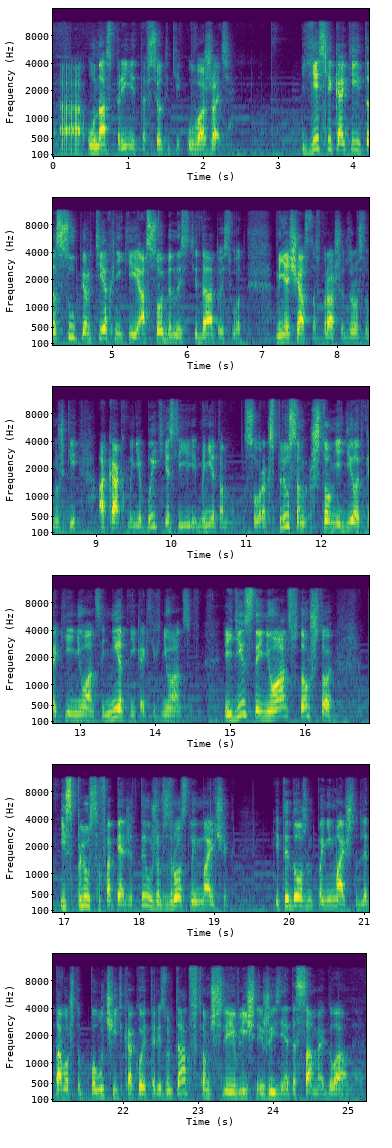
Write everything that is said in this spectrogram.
а, у нас принято все-таки уважать. Есть ли какие-то супер техники, особенности, да, то есть вот, меня часто спрашивают взрослые мужики, а как мне быть, если мне там 40 с плюсом, что мне делать, какие нюансы? Нет никаких нюансов. Единственный нюанс в том, что из плюсов, опять же, ты уже взрослый мальчик, и ты должен понимать, что для того, чтобы получить какой-то результат, в том числе и в личной жизни, это самое главное,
